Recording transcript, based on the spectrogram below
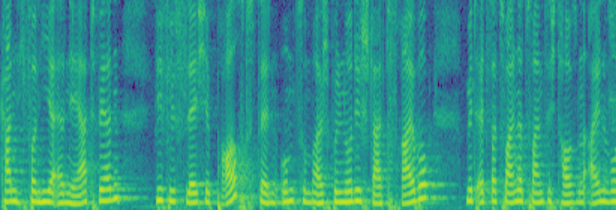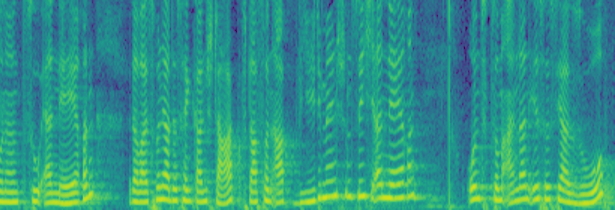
kann von hier ernährt werden, wie viel Fläche braucht es denn, um zum Beispiel nur die Stadt Freiburg mit etwa 220.000 Einwohnern zu ernähren? Da weiß man ja, das hängt ganz stark davon ab, wie die Menschen sich ernähren und zum anderen ist es ja so,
